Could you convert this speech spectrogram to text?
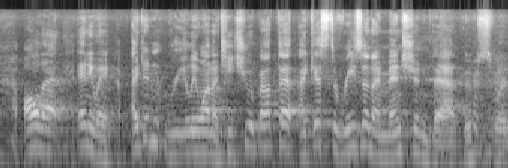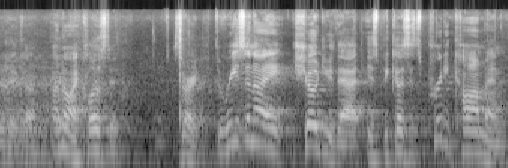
all that. Anyway, I didn't really want to teach you about that. I guess the reason I mentioned that, oops, where did it go? Oh no, I closed it. Sorry. The reason I showed you that is because it's pretty common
